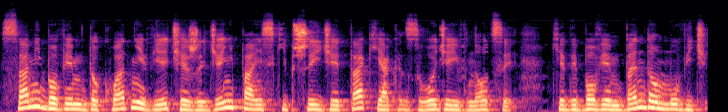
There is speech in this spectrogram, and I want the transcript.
Sami bowiem dokładnie wiecie, że dzień pański przyjdzie tak jak złodziej w nocy, kiedy bowiem będą mówić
